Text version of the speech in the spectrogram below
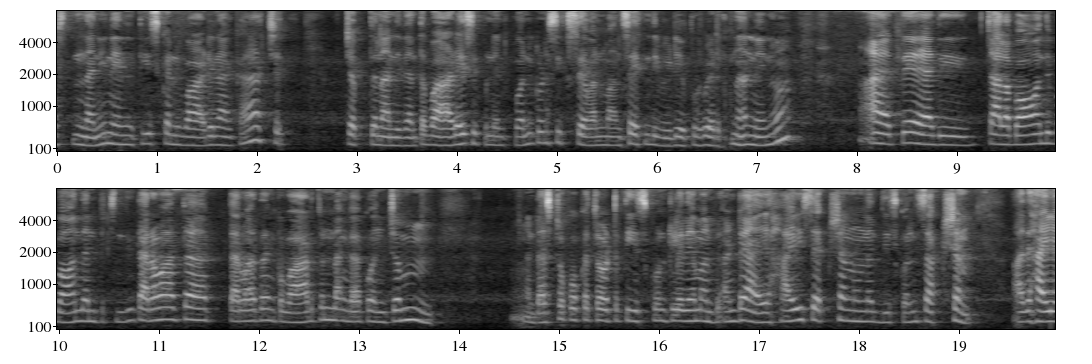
వస్తుందని నేను తీసుకొని వాడినాక చెప్తున్నాను ఇదంతా వాడేసి ఇప్పుడు నేను కొని కూడా సిక్స్ సెవెన్ మంత్స్ అవుతుంది వీడియో ఎప్పుడు పెడుతున్నాను నేను. అయితే అది చాలా బాగుంది బాగుంది అనిపించింది. తర్వాత తర్వాత ఇంకా వాడుతుండగా కొంచెం డస్ట్ ఒక్కొక్క చోట తీసుకుంటలేదేమో అనిపి అంటే హై సెక్షన్ ఉన్నది తీసుకొని సక్షన్ అది హై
